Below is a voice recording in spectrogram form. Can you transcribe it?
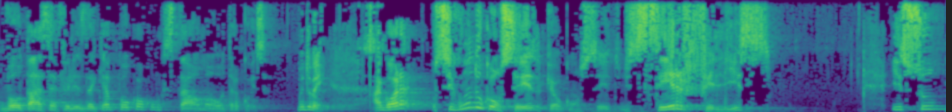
voltar a ser feliz daqui a pouco ao conquistar uma outra coisa. Muito bem. Agora, o segundo conceito, que é o conceito de ser feliz, isso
